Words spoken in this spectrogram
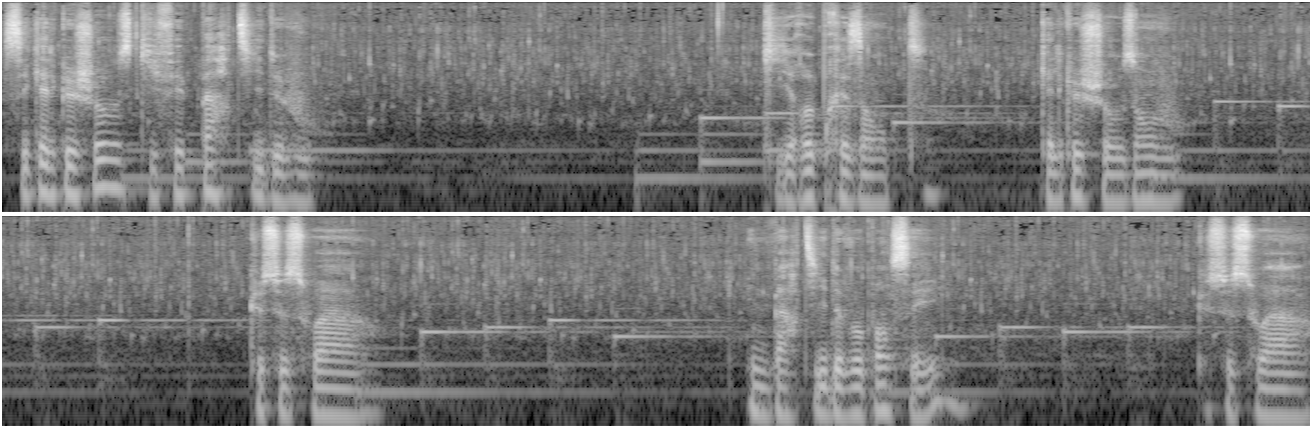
c'est quelque chose qui fait partie de vous, qui représente quelque chose en vous, que ce soit une partie de vos pensées, que ce soit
